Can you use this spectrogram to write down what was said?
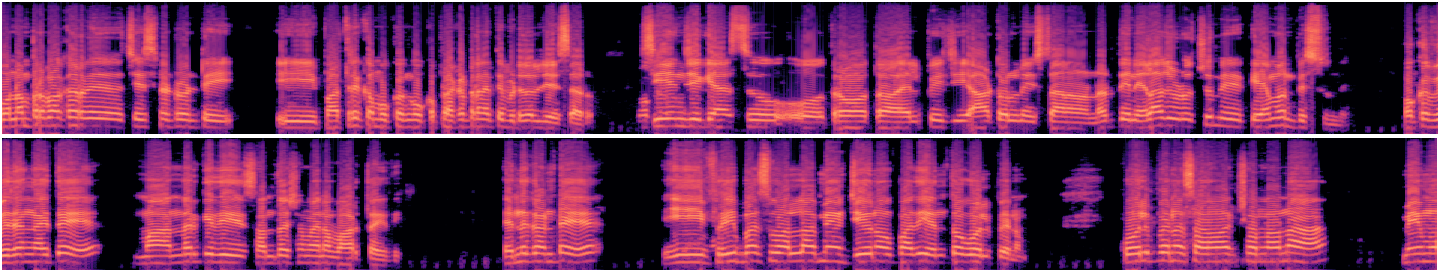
పొన్నం ప్రభాకర్ చేసినటువంటి ఈ పత్రిక ముఖంగా ఒక ప్రకటన అయితే విడుదల చేశారు. సిఎన్జి గ్యాస్ తర్వాత ఎల్పిజి ఆటోలను ఇస్తానని అన్నారు. దీన్ని ఎలా చూడొచ్చు? మీకు ఏమనిపిస్తుంది? ఒక విధంగా అయితే మా అందరికి ఇది సంతోషమైన వార్త ఇది. ఎందుకంటే ఈ ఫ్రీ బస్ వల్ల మేము జీవనోపాధి ఎంతో కోల్పోయినాం. కోల్పోయిన సమక్షంలోన మేము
